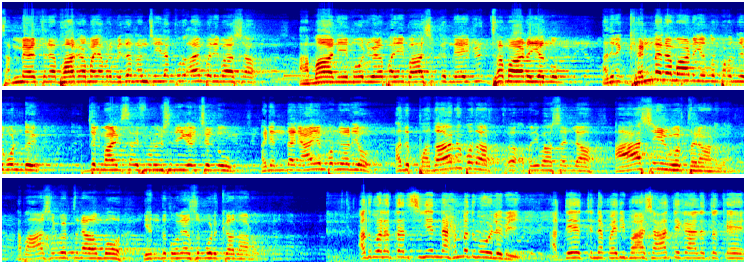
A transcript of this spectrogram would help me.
സമ്മേളനത്തിന്റെ ഭാഗമായി അവർ വിതരണം ചെയ്ത ഖുർആൻ പരിഭാഷ അമാനി മൗലിയുടെ പരിഭാഷയ്ക്ക് നേവിരുദ്ധമാണ് എന്നും അതിന് ഖണ്ഡനമാണ് എന്നും പറഞ്ഞുകൊണ്ട് അബ്ദുൽ മാലിക് സലഫിയോട് വിശദീകരിച്ചിരുന്നു. അതിനെന്താ ന്യായം പറഞ്ഞറിയോ? അത് പദാനുപദാർത്ഥ പരിഭാഷ അല്ല ആശയവിവർത്തനാണ്. അപ്പൊ ആശയവിവർത്തനാകുമ്പോ എന്ത് തോന്നിയാസം കൊടുക്കാന്നാണോ അതുപോലെ തന്നെ സി എൻ അഹമ്മദ് മൗലവി അദ്ദേഹത്തിന്റെ പരിഭാഷ ആദ്യകാലത്തൊക്കെ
